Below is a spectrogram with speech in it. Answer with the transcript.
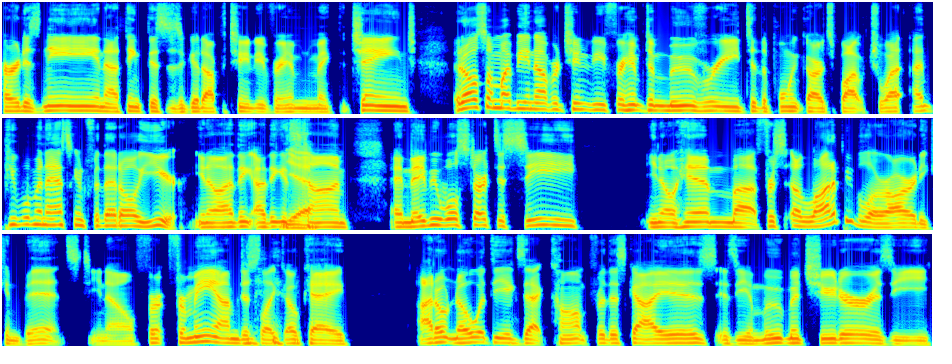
hurt his knee, and I think this is a good opportunity for him to make the change. It also might be an opportunity for him to move Reed to the point guard spot, which people have been asking for that all year. You know, I think I think it's yeah. time, and maybe we'll start to see. You know him. Uh, for a lot of people are already convinced. You know, for for me, I'm just like, okay, I don't know what the exact comp for this guy is. Is he a movement shooter? Is he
